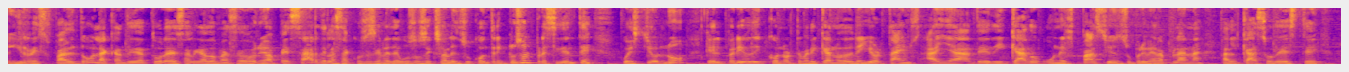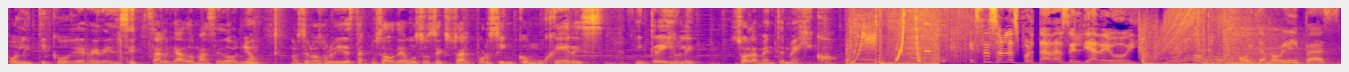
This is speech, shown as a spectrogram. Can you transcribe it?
y respaldó la candidatura de Salgado Macedonio a pesar de las acusaciones de abuso sexual en su contra. Incluso el presidente cuestionó que el periódico norteamericano The New York Times haya dedicado un espacio en su primera plana al caso de este político guerrerense. Salgado Macedonio, no se nos olvide, está acusado de abuso sexual por cinco mujeres. Increíble, solamente en México. Son las portadas del día de hoy. Hoy Tamaulipas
